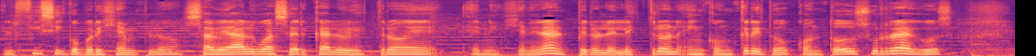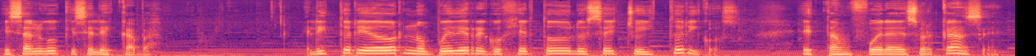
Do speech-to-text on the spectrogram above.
El físico, por ejemplo, sabe algo acerca del electrón en general, pero el electrón en concreto, con todos sus rasgos, es algo que se le escapa. El historiador no puede recoger todos los hechos históricos, están fuera de su alcance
